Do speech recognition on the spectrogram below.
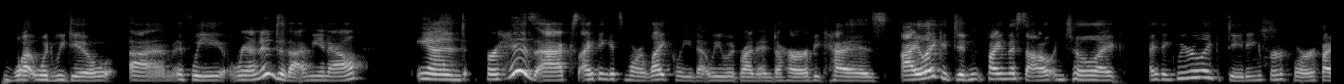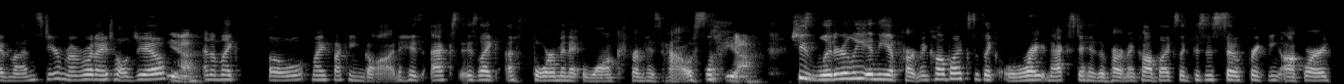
what would we do um if we ran into them, you know? And for his ex, I think it's more likely that we would run into her because I like didn't find this out until like I think we were like dating for four or five months. Do you remember what I told you? Yeah. And I'm like, oh my fucking God. His ex is like a four minute walk from his house. Like, Yeah. she's literally in the apartment complex. It's like right next to his apartment complex. Like, this is so freaking awkward.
